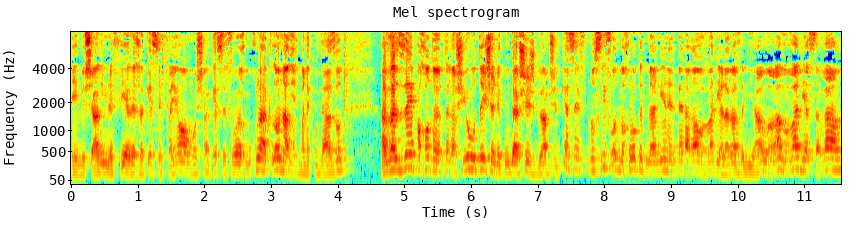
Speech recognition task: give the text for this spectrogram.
אה, משערים לפי ערך הכסף היום, או שהכסף הוא ערך מוחלט, לא נעריך בנקודה הזאת. אבל זה פחות או יותר השיעור, 9.6 גרם של כסף. נוסיף עוד מחלוקת מעניינת בין הרב עובדיה לרב אליהו. הרב עובדיה סבר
